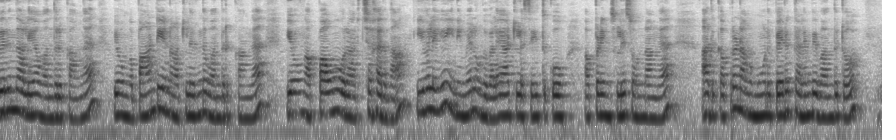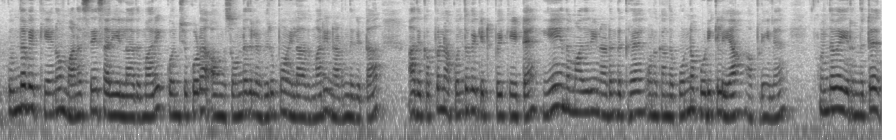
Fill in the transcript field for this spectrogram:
விருந்தாளியாக வந்திருக்காங்க. இவங்க பாண்டிய நாட்டிலிருந்து வந்திருக்காங்க. இவங்க அப்பாவும் ஒரு அர்ச்சகர் தான். இவளையும் இனிமேல் உங்கள் விளையாட்டில் சேர்த்துக்கோ அப்படின்னு சொல்லி சொன்னாங்க. அதுக்கப்புறம் நாங்கள் மூணு பேரும் கிளம்பி வந்துட்டோம். குந்தவைக்கு ஏனோ மனசே சரியில்லாத மாதிரி கொஞ்சம் கூட அவங்க சொன்னதில் விருப்பம் இல்லாத மாதிரி நடந்துக்கிட்டா அதுக்கப்புறம் நான் குந்தவை கிட்ட போய் கேட்டேன் ஏன் இந்த மாதிரி நடந்துக்கிற? உனக்கு அந்த பொண்ணை பிடிக்கலையா? அப்படின்னு. குந்தவை இருந்துட்டு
